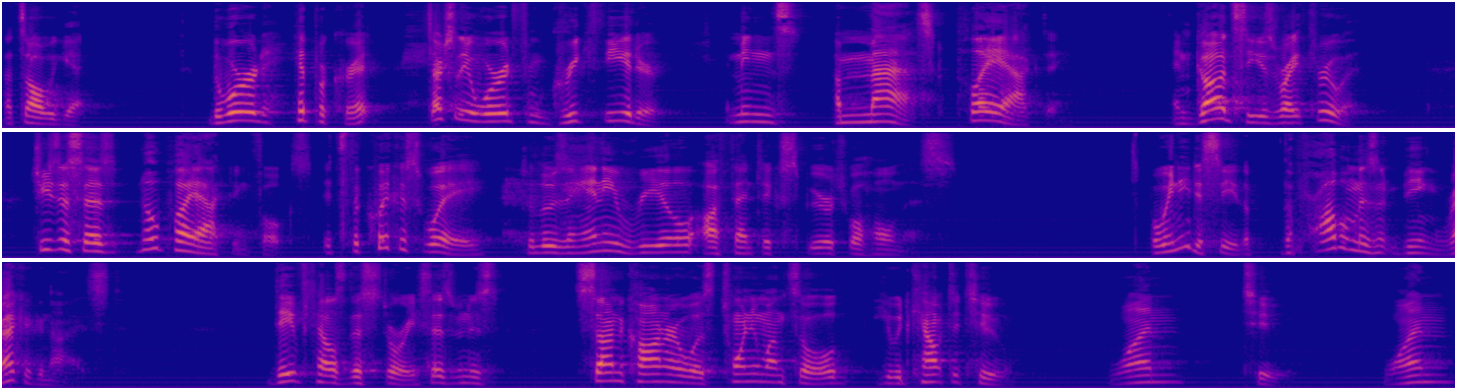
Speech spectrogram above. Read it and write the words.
that's all we get. The word hypocrite, it's actually a word from Greek theater. It means a mask, play acting. And God sees right through it. Jesus says, no play acting, folks. It's the quickest way to losing any real, authentic spiritual wholeness. But we need to see the, the problem isn't being recognized. Dave tells this story. He says when his son Connor was 20 months old, he would count to two. One, two. One,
